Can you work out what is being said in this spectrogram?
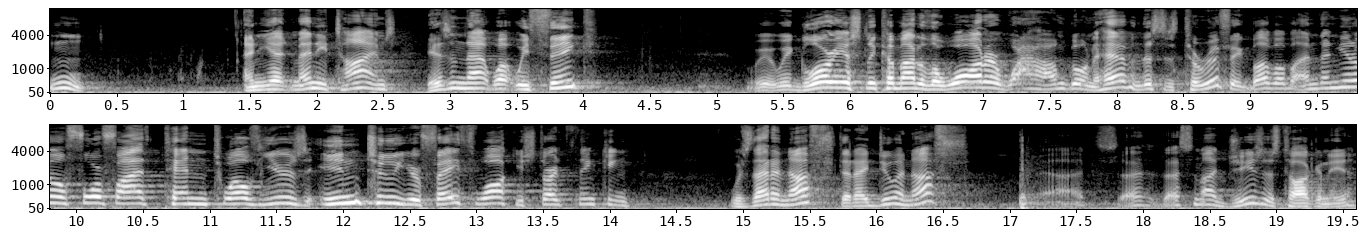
Mm. And yet many times, isn't that what we think? We, we, gloriously come out of the water, wow, I'm going to heaven, this is terrific, blah, blah, blah. And then you know, four, five, 10, 12 years into your faith walk, you start thinking, was that enough? Did I do enough? Uh, that's, uh, that's not Jesus talking to you.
